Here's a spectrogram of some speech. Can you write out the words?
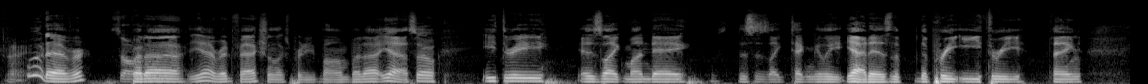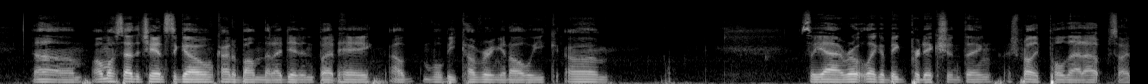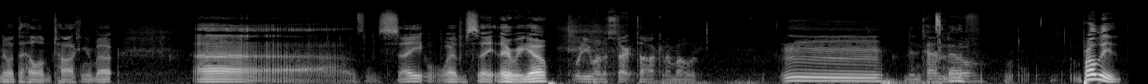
All right. whatever. So, But uh, yeah, Red Faction looks pretty bomb. But uh, yeah, so E3 is like Monday. This is like technically, yeah, it is the the pre E3 thing. Um, almost had the chance to go. Kind of bummed that I didn't, but hey, I'll we'll be covering it all week. Um, so yeah, I wrote like a big prediction thing. I should probably pull that up so I know what the hell I'm talking about. Uh, site website. There we go. what do you want to start talking about? Mm, Nintendo. probably.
